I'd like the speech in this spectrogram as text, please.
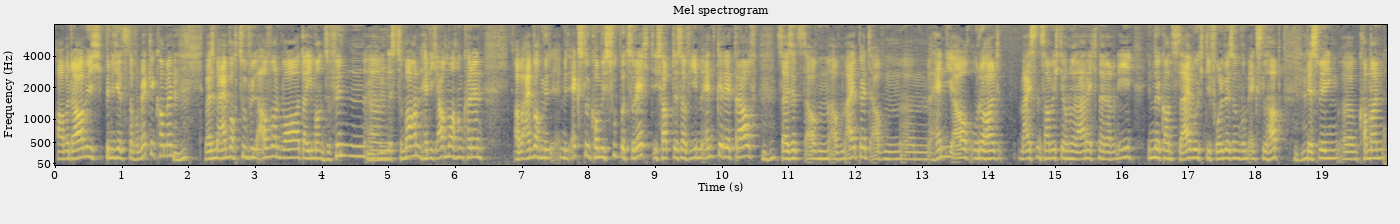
aber da ich, bin ich jetzt davon weggekommen, mhm. weil es mir einfach zu viel Aufwand war, da jemanden zu finden, mhm. ähm, das zu machen, hätte ich auch machen können. Aber einfach mit, mit Excel komme ich super zurecht. Ich habe das auf jedem Endgerät drauf, mhm. sei es jetzt auf dem, auf dem iPad, auf dem ähm, Handy auch oder halt meistens habe ich die Honorarrechner dann eh in der Kanzlei, wo ich die Vollversion vom Excel habe. Mhm. Deswegen äh, kann man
